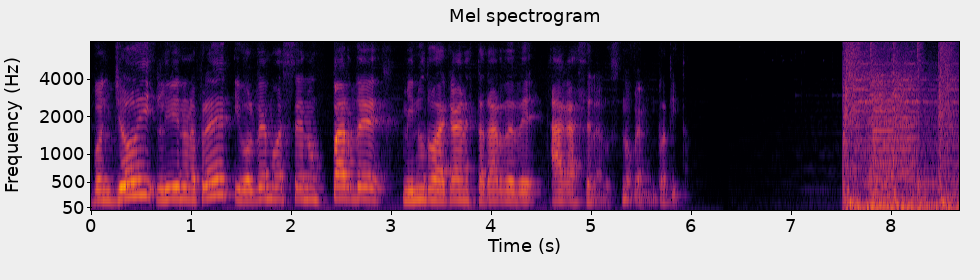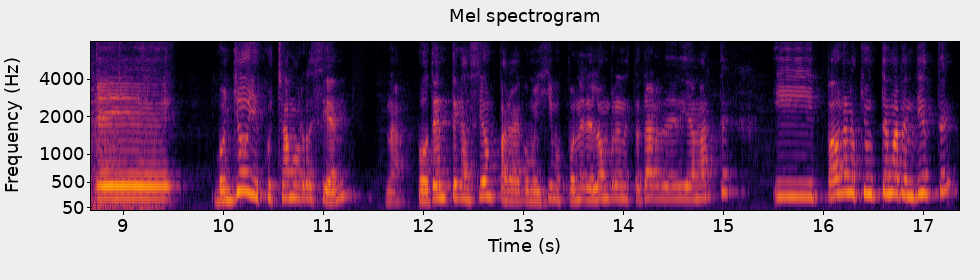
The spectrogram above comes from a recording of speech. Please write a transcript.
Bon Jovi, Living on a Prayer y volvemos a hacer un par de minutos acá en esta tarde de Hágase la Luz. Nos vemos un ratito. Eh, bon Jovi escuchamos recién, una potente canción para, como dijimos, poner el hombro en esta tarde de día martes. Y Paula nos queda un tema pendiente.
